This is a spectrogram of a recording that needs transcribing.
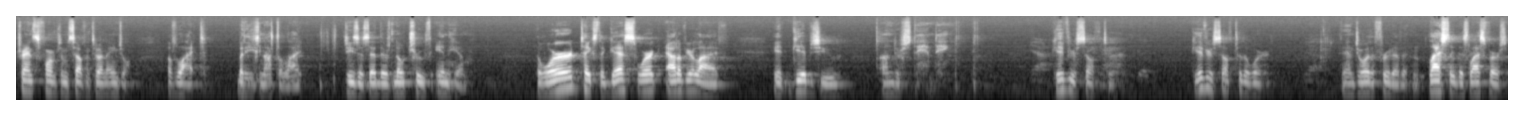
transforms himself into an angel of light, but he's not the light. Jesus said there's no truth in him. The word takes the guesswork out of your life, it gives you understanding. Give yourself to it. Give yourself to the word and enjoy the fruit of it. And lastly, this last verse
